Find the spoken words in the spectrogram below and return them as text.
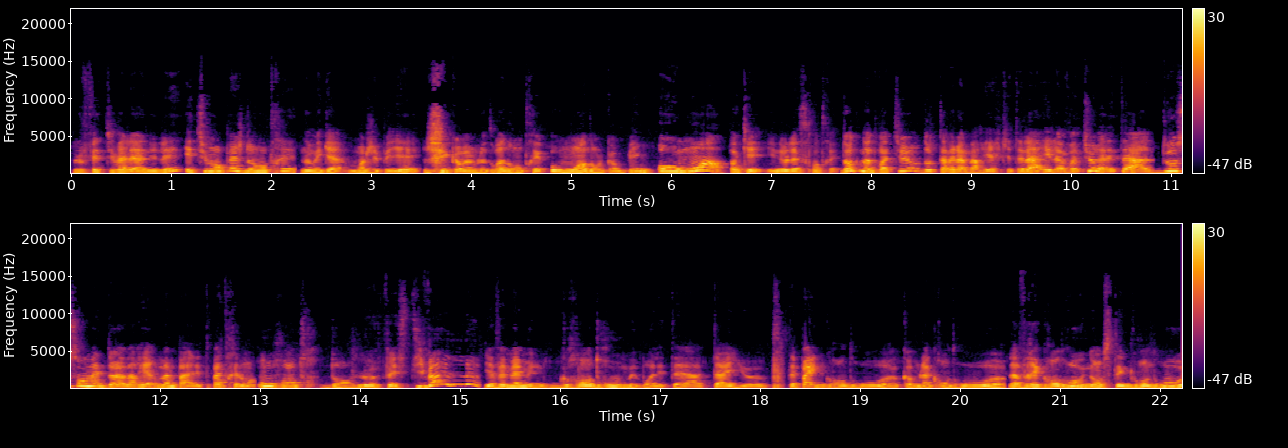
le festival est annulé et tu m'empêches de rentrer. Non mais gars, moi j'ai payé, j'ai quand même le droit de rentrer au moins dans le camping. Au moins Ok, il nous laisse rentrer. Donc notre voiture, donc t'avais la barrière qui était là et la voiture elle était à 200 mètres de la barrière, même pas, elle était pas très loin. On rentre dans le festival il y avait même une grande roue, mais bon, elle était à taille. Euh, c'était pas une grande roue euh, comme la grande roue, euh, la vraie grande roue. Non, c'était une grande roue.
